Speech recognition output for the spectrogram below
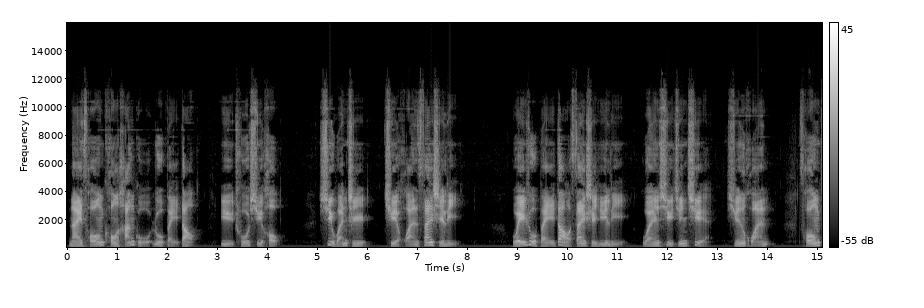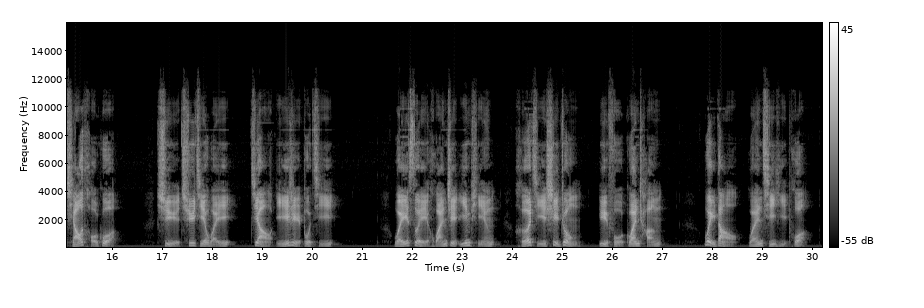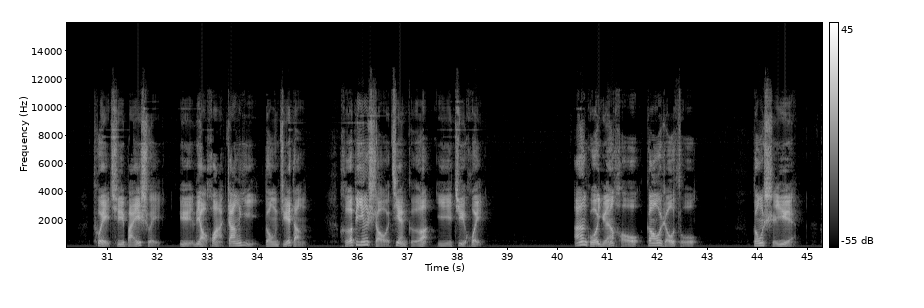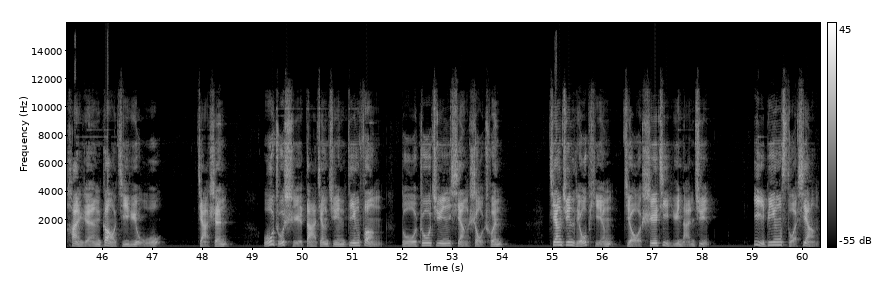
乃从孔函谷入北道，欲出绪后。绪闻之，却还三十里。围入北道三十余里，闻绪军却，循环。从桥头过，续屈节为教一日不及，为遂还至阴平，合集示众，欲赴关城。未到，闻其已破，退趋白水，与廖化、张翼、董厥等合兵守剑阁，以聚会。安国元侯高柔卒。冬十月，汉人告急于吴。甲申，吴主使大将军丁奉督诸军向寿春，将军刘平就失计于南郡，义兵所向。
